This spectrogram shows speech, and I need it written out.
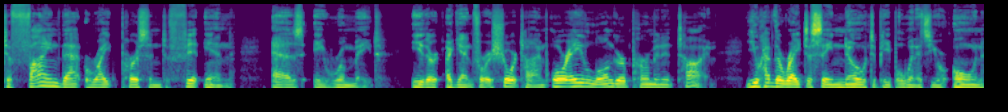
to find that right person to fit in as a roommate, either again for a short time or a longer permanent time. You have the right to say no to people when it's your own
